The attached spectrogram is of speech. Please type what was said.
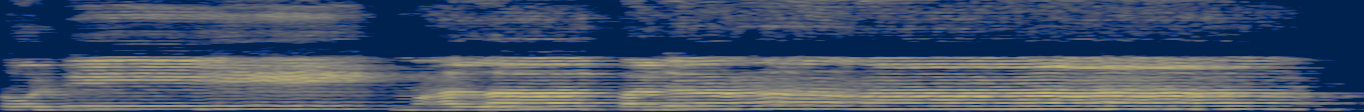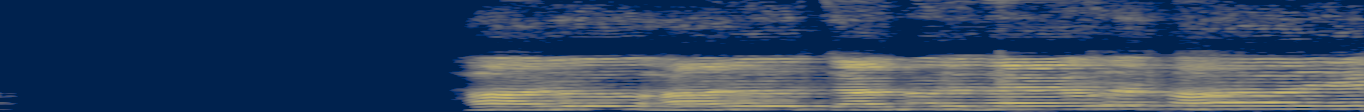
ਟੋਡੀ ਮਹੱਲਾ ਹਰ ਹਰ ਚਰਨ ਹਿਰਦੈ ਉਰਤਾਰੇ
